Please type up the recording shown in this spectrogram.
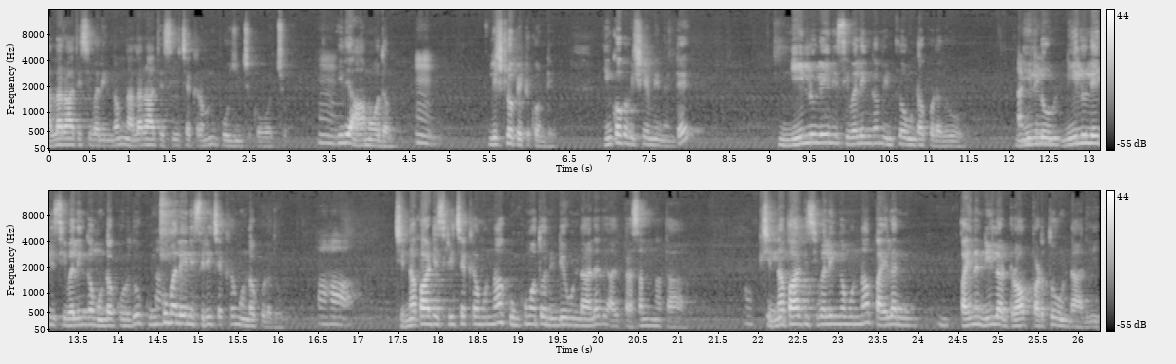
నల్లరాతి శివలింగం నల్లరాతి శ్రీచక్రమును పూజించుకోవచ్చు. ఇది ఆమోదం. లిస్ట్లో పెట్టుకోండి. ఇంకొక విషయం ఏంటంటే నీళ్ళు లేని శివలింగం ఇంట్లో ఉండకూడదు? నీళ్ళు నీళ్ళు లేని శివలింగం ఉండకూడదు కుంకుమ లేని శ్రీచక్రం ఉండకూడదు. చిన్నపాటి శ్రీచక్రం ఉన్నా కుంకుమతో నిండి ఉండాలి అది అది ప్రసన్నత. చిన్నపాటి శివలింగం ఉన్నా పైన పైన నీళ్ళ డ్రాప్ పడుతూ ఉండాలి.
